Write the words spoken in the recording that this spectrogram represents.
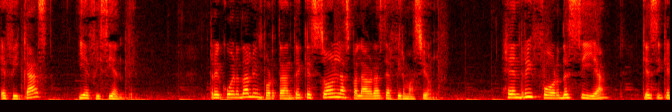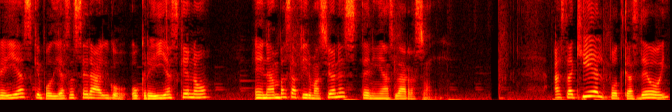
eficaz y eficiente. Recuerda lo importante que son las palabras de afirmación. Henry Ford decía que si creías que podías hacer algo o creías que no, en ambas afirmaciones tenías la razón. Hasta aquí el podcast de hoy,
